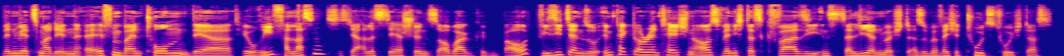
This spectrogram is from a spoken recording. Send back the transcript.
Wenn wir jetzt mal den Elfenbeinturm der Theorie verlassen, das ist ja alles sehr schön sauber gebaut. Wie sieht denn so Impact Orientation aus, wenn ich das quasi installieren möchte? Also über welche Tools tue ich das?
